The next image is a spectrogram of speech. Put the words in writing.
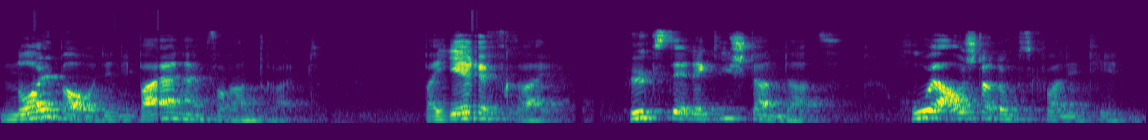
Neubau, den die Bayernheim vorantreibt. Barrierefrei, höchste Energiestandards, hohe Ausstattungsqualitäten.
